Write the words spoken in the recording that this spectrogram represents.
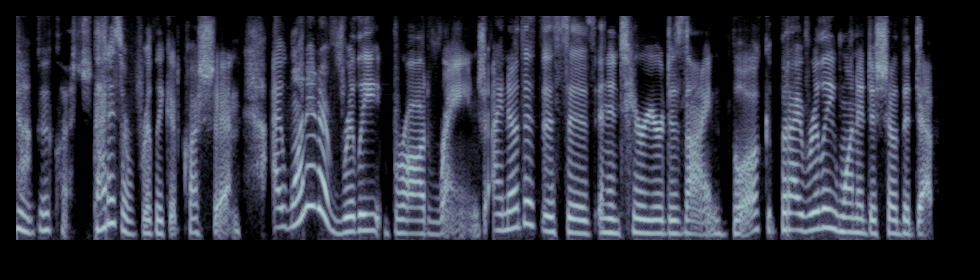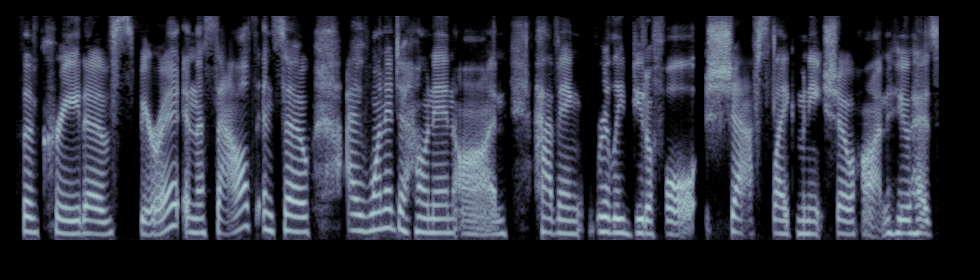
Ooh, good question. That is a really good question. I wanted a really broad range. I know that this is an interior design book, but I really wanted to show the depth of creative spirit in the South. And so I wanted to hone in on having really beautiful chefs like Maneet Chauhan, who has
